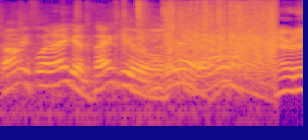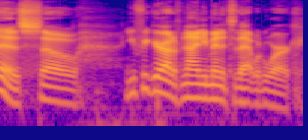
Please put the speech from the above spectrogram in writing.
Tommy Flanagan, thank you. Yeah. There it is. So you figure out if 90 minutes of that would work.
